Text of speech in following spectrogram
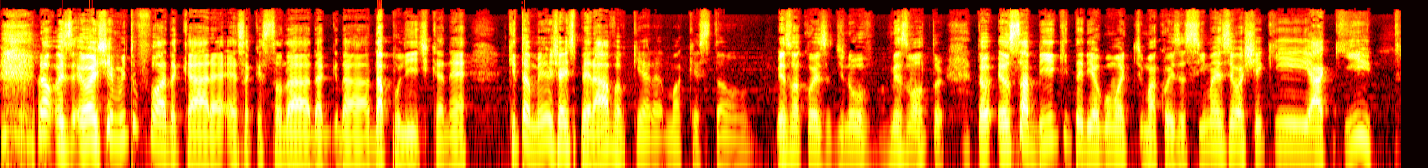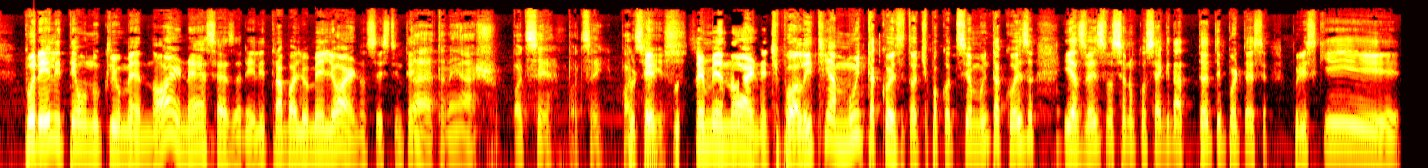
Não, mas eu achei muito foda, cara, essa questão da, da, da, da política, né? Que também eu já esperava, porque era uma questão. Mesma coisa, de novo, mesmo autor. Então eu sabia que teria alguma uma coisa assim, mas eu achei que aqui, por ele ter um núcleo menor, né, César, ele trabalhou melhor. Não sei se tu entende. É, também acho. Pode ser, pode ser. Pode por, ser ter, isso. por ser menor, né? Tipo, ali tinha muita coisa. Então, tipo, acontecia muita coisa e às vezes você não consegue dar tanta importância. Por isso que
